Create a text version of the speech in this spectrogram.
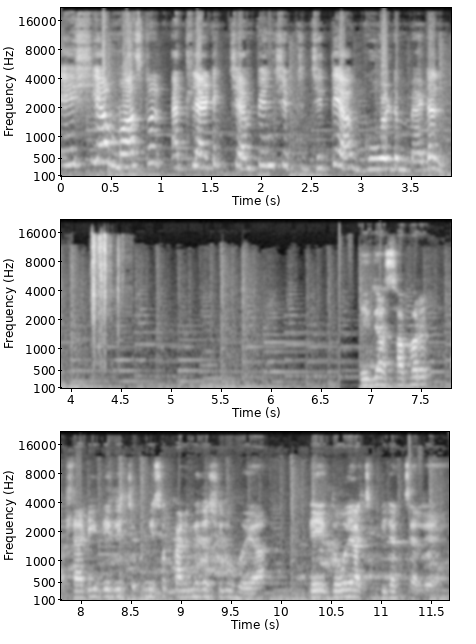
ਏਸ਼ੀਆ ਮਾਸਟਰ ਐਥਲੈਟਿਕ ਚੈਂਪੀਅਨਸ਼ਿਪ 'ਚ ਜਿੱਤਿਆ 골ਡ ਮੈਡਲ। ਜਿਹਦਾ ਸਫ਼ਰ ਐਥਲੈਟਿਕ ਦੇ ਵਿੱਚ 1991 ਤੋਂ ਸ਼ੁਰੂ ਹੋਇਆ ਤੇ 2026 ਤੱਕ ਚੱਲ ਰਿਹਾ ਹੈ।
